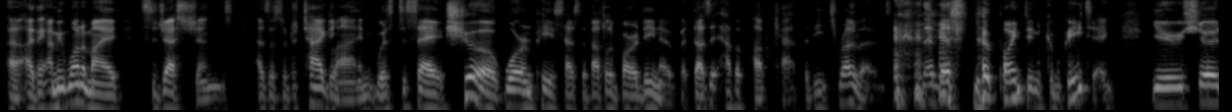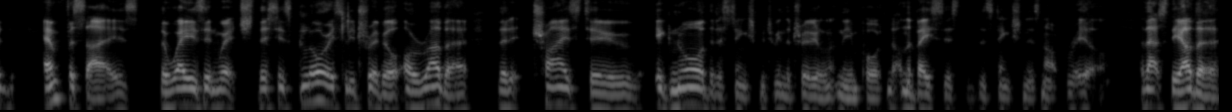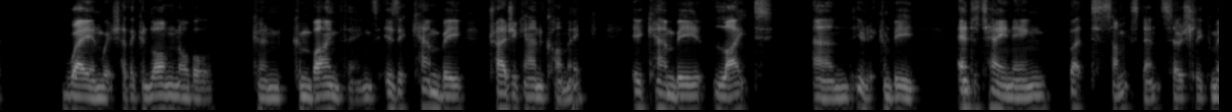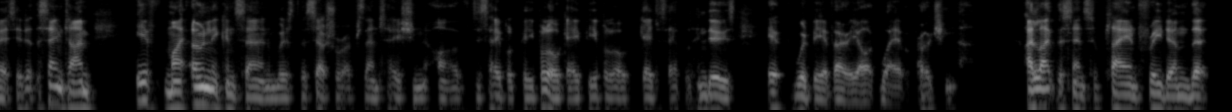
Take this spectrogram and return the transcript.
Uh, I think, I mean, one of my suggestions as a sort of tagline was to say, sure, War and Peace has the Battle of Borodino, but does it have a pub cat that eats Rolos? There's no point in competing. You should emphasize the ways in which this is gloriously trivial, or rather, that it tries to ignore the distinction between the trivial and the important on the basis that the distinction is not real. And that's the other way in which I think a long novel can combine things is it can be tragic and comic. It can be light and you know, it can be entertaining, but to some extent socially committed. At the same time, if my only concern was the social representation of disabled people or gay people or gay disabled Hindus, it would be a very odd way of approaching that. I like the sense of play and freedom that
